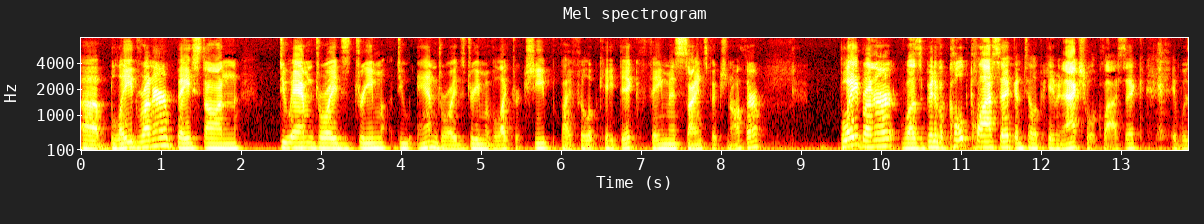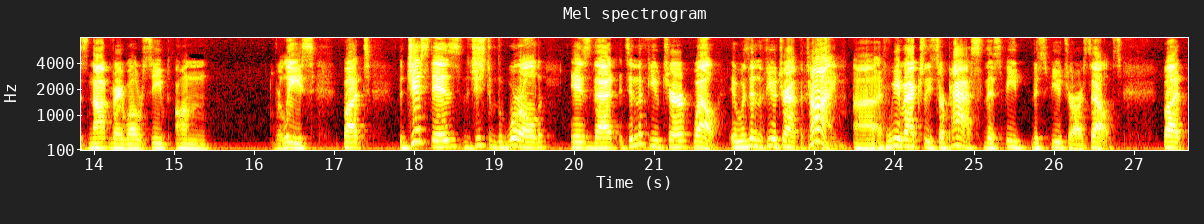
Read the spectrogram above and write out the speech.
uh, Blade Runner, based on "Do Androids Dream? Do Androids Dream of Electric Sheep" by Philip K. Dick, famous science fiction author. Blade Runner was a bit of a cult classic until it became an actual classic. It was not very well received on release, but the gist is the gist of the world is that it's in the future. Well, it was in the future at the time. Uh, we've actually surpassed this fe- this future ourselves, but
